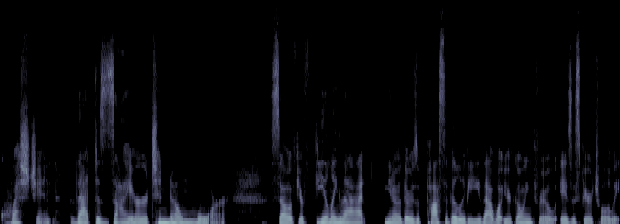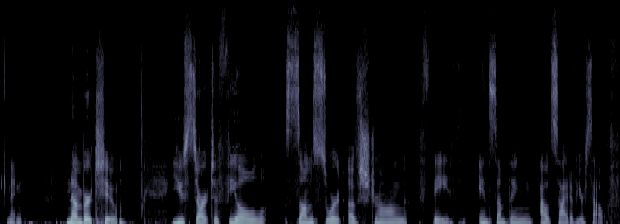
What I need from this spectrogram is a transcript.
question, that desire to know more. So, if you're feeling that, you know, there's a possibility that what you're going through is a spiritual awakening. Number two, you start to feel some sort of strong faith in something outside of yourself.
